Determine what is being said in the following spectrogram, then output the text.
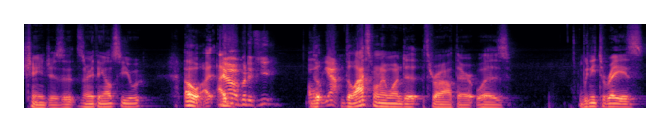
changes. Is there anything else you? Oh, I, I no, but if you, oh the, yeah, The last one I wanted to throw out there was we need to raise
